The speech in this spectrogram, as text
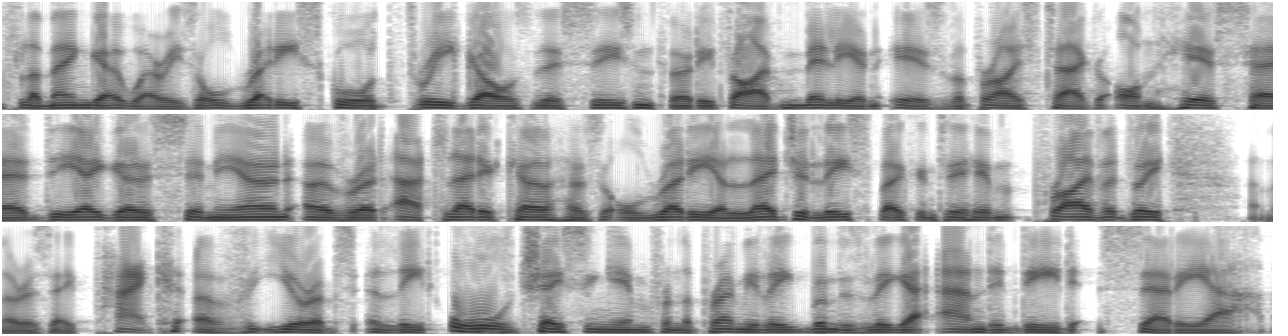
Flamengo, where he's already scored three goals this season. 35 million is the price tag on his head. Diego Simeone over at Atletico has already allegedly spoken to him privately and there is a pack of Europe's elite all chasing him from the Premier League, Bundesliga, and indeed Serie A.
